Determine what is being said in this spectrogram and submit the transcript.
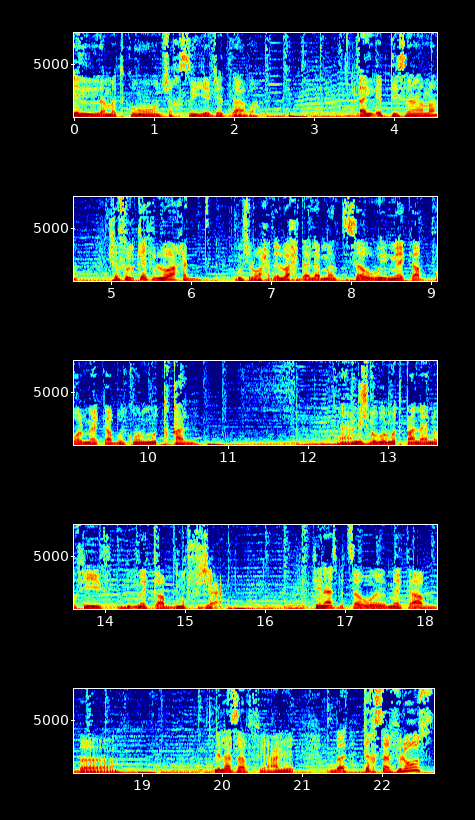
إلا ما تكون شخصية جذابة. الابتسامة شوفوا كيف الواحد مش الواحد الوحدة لما تسوي make up full make up وتكون متقن. يعني ليش بقول متقن؟ لأنه في make up مفجع. في ناس بتسوي ميك اب آه، للأسف يعني تخسر فلوس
